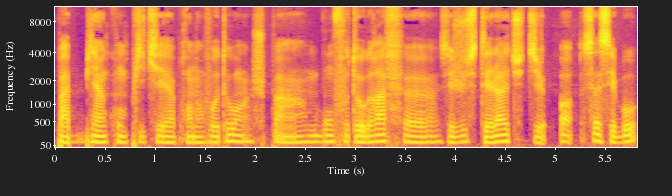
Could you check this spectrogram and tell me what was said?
pas bien compliqué à prendre en photo. Hein. Je suis pas un bon photographe. c'est juste, tu es là, tu te dis, oh, ça c'est beau.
